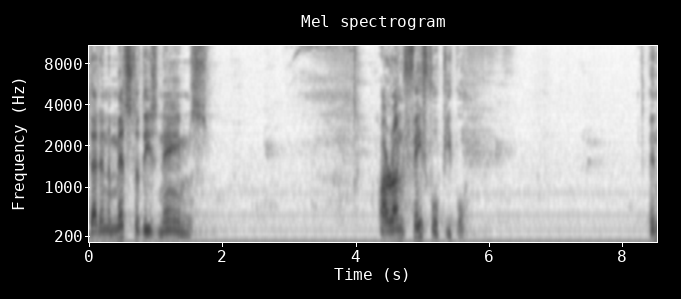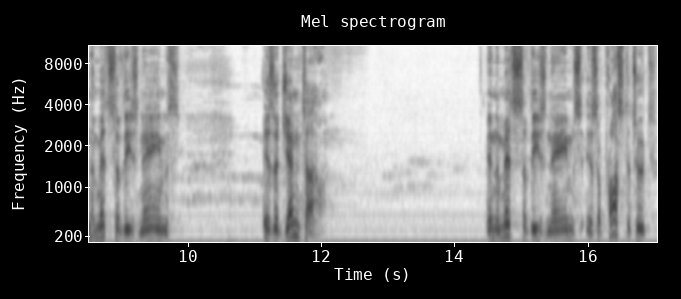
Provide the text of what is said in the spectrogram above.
that in the midst of these names are unfaithful people. In the midst of these names is a Gentile. In the midst of these names is a prostitute.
